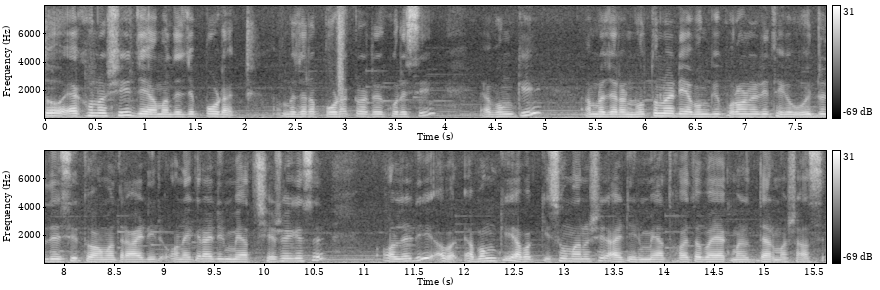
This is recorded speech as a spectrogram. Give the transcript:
তো এখন আসি যে আমাদের যে প্রোডাক্ট আমরা যারা প্রোডাক্ট অর্ডার করেছি এবং কি আমরা যারা নতুন আইডি এবং কি পুরনো আইডি থেকে উইথড্র দিয়েছি, তো আমাদের আইডির, অনেকের আইডির মেয়াদ শেষ হয়ে গেছে অলরেডি আবার, এবং কি আবার কিছু মানুষের আইডির মেয়াদ হয়তো বা এক মাস, দেড় মাস আছে।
